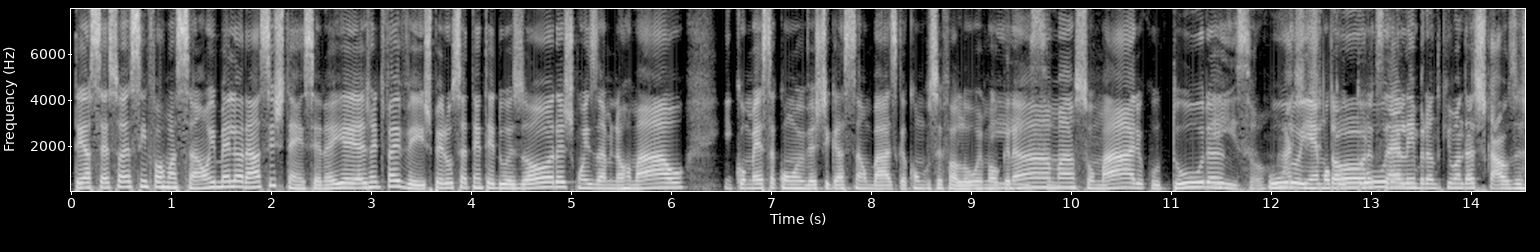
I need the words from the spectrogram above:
ter acesso a essa informação e melhorar a assistência, né? E aí a gente vai ver, esperou 72 horas com exame normal e começa com investigação básica, como você falou, hemograma, Isso. sumário, cultura, Isso. uro e hemocultura. Né? Lembrando que uma das causas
